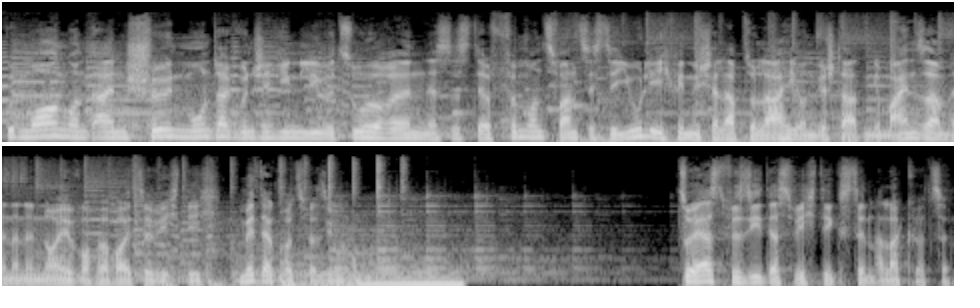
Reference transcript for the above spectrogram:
Guten Morgen und einen schönen Montag wünsche ich Ihnen, liebe Zuhörerinnen. Es ist der 25. Juli. Ich bin Michelle Abdullahi und wir starten gemeinsam in eine neue Woche heute wichtig mit der Kurzversion. Zuerst für Sie das Wichtigste in aller Kürze.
